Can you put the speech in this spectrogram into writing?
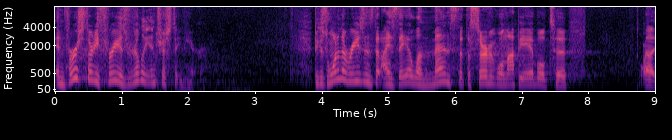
And verse 33 is really interesting here. Because one of the reasons that Isaiah laments that the servant will not be able to uh,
